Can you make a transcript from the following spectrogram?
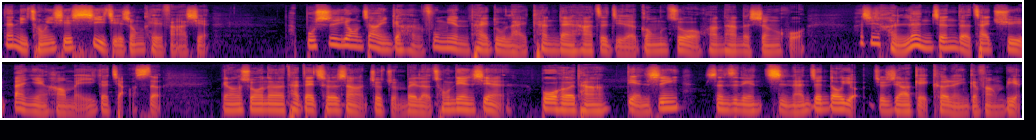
但你从一些细节中可以发现，他不是用这样一个很负面的态度来看待他自己的工作或他的生活。他其实很认真的在去扮演好每一个角色，比方说呢，他在车上就准备了充电线、薄荷糖、点心，甚至连指南针都有，就是要给客人一个方便。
